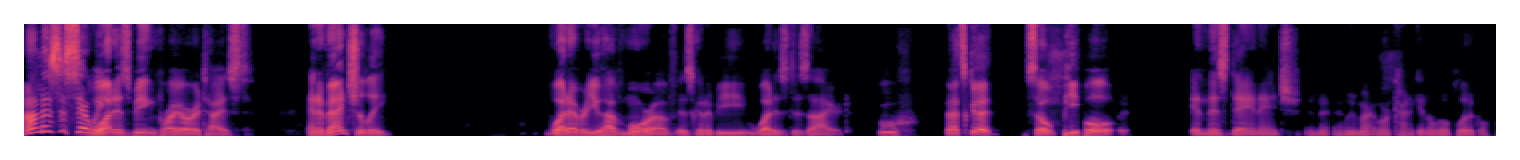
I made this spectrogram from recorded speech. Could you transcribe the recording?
Not necessarily. what is being prioritized and eventually whatever you have more of is going to be what is desired Ooh, that's good. so people in this day and age and, and we might we're kind of getting a little political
